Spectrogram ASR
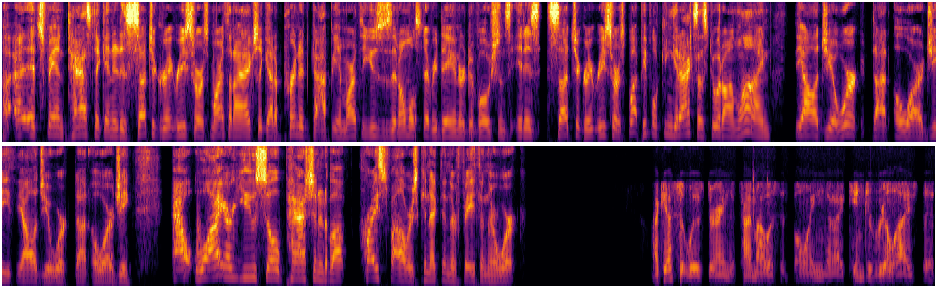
Uh, it's fantastic, and it is such a great resource. Martha and I actually got a printed copy, and Martha uses it almost every day in her devotions. It is such a great resource, but people can get access to it online, theologyofwork.org, theologyofwork.org. Al, why are you so passionate about Christ followers connecting their faith and their work? I guess it was during the time I was at Boeing that I came to realize that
